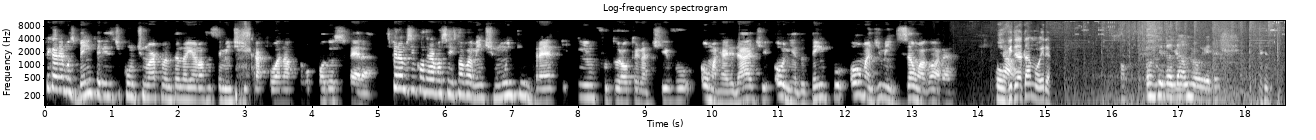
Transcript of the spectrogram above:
Ficaremos bem felizes de continuar plantando aí a nossa semente de Krakoa na podosfera. Esperamos encontrar vocês novamente muito em breve em um futuro alternativo, ou uma realidade, ou linha do tempo, ou uma dimensão agora. Ou vida da Moira. Ou vida da Moira.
